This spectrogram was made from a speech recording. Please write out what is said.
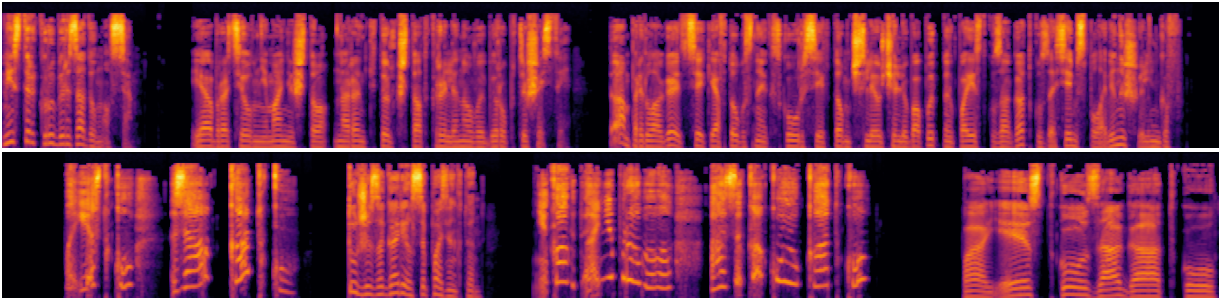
Мистер Крубер задумался. Я обратил внимание, что на рынке только что открыли новое бюро путешествий. Там предлагают всякие автобусные экскурсии, в том числе очень любопытную поездку-загадку за семь с половиной шиллингов. «Поездку-загадку?» Тут же загорелся Пазингтон. «Никогда не пробовал. А за какую катку?» «Поездку-загадку»,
